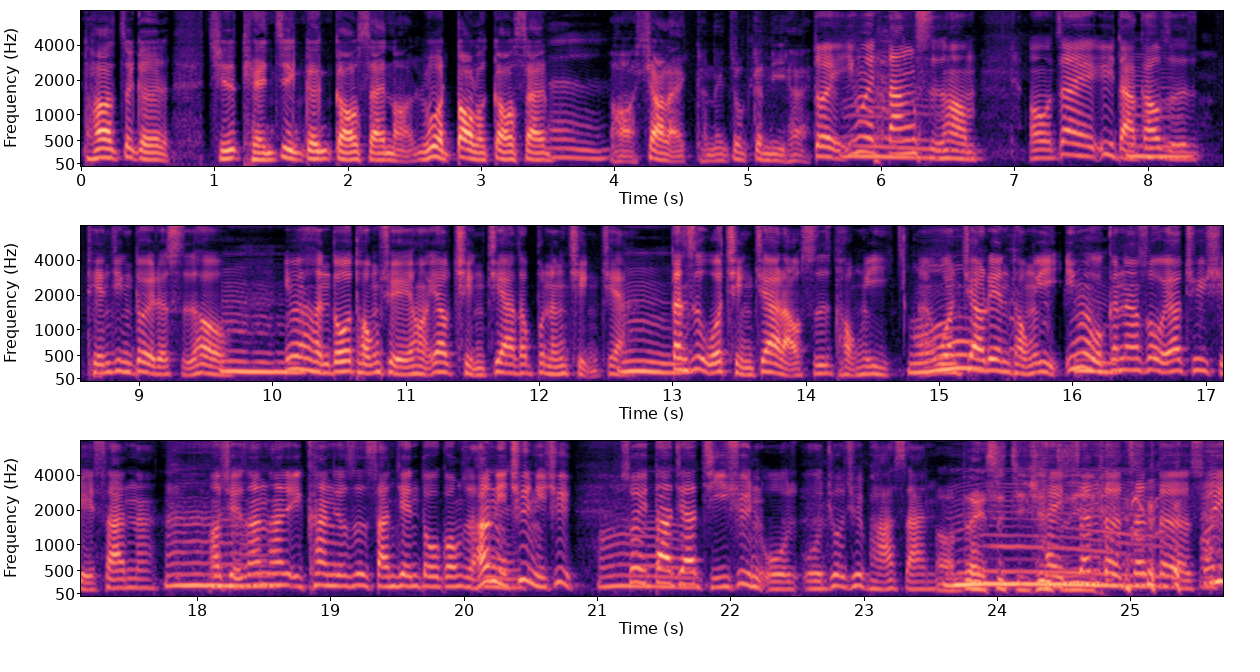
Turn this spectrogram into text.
她这个其实田径跟高山啊，如果到了高山，嗯，好下来可能就更厉害。对，因为当时哈，哦，在玉达高职。田径队的时候，因为很多同学哈要请假都不能请假，但是我请假老师同意，我教练同意，因为我跟他说我要去雪山呢，啊雪山他一看就是三千多公尺，啊你去你去，所以大家集训我我就去爬山，哦对是集训，真的真的，所以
